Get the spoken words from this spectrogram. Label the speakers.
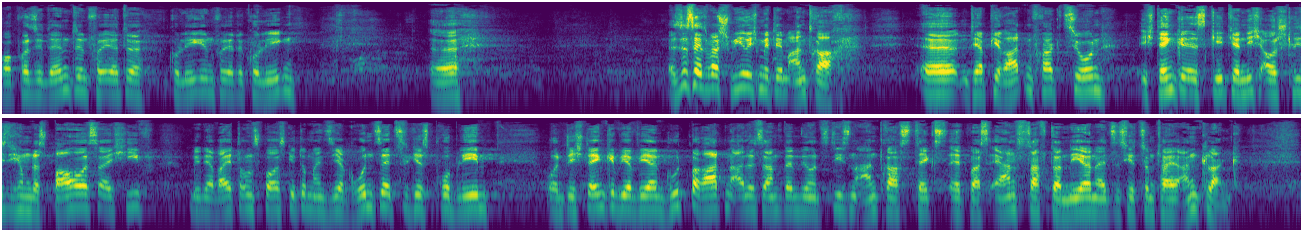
Speaker 1: Frau Präsidentin, verehrte Kolleginnen, verehrte Kollegen! Äh, es ist etwas schwierig mit dem Antrag äh, der Piratenfraktion. Ich denke, es geht ja nicht ausschließlich um das Bauhausarchiv und den Erweiterungsbau. Es geht um ein sehr grundsätzliches Problem. Und ich denke, wir wären gut beraten allesamt, wenn wir uns diesen Antragstext etwas ernsthafter nähern, als es hier zum Teil anklang.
